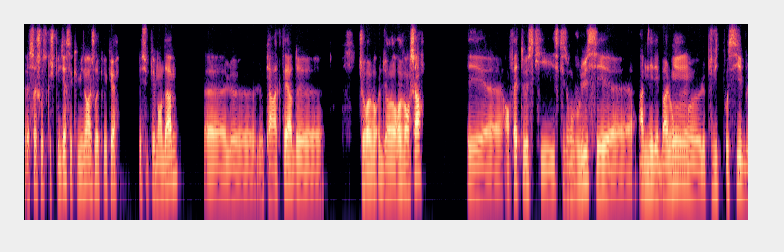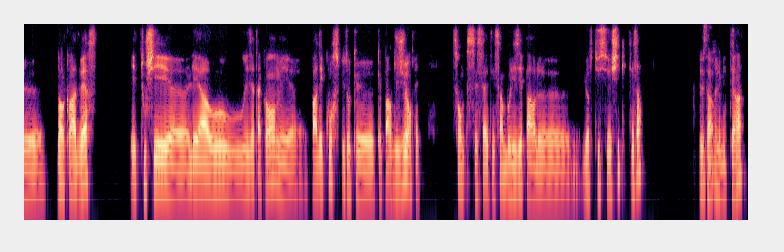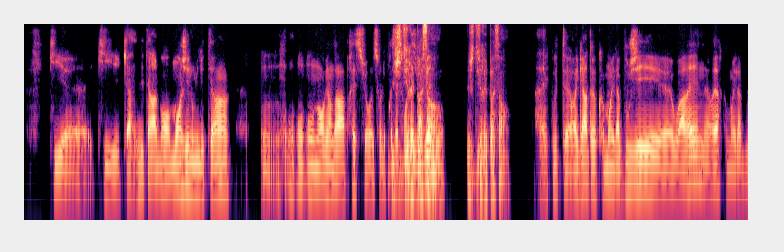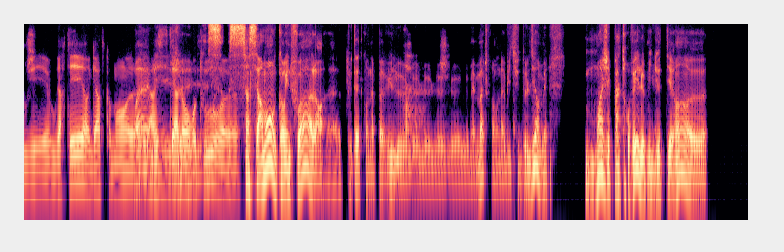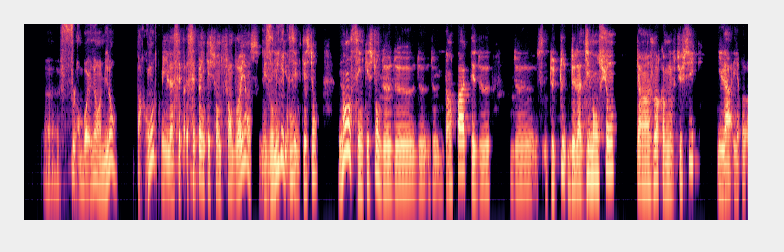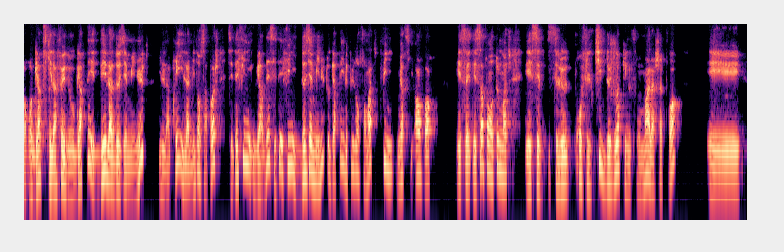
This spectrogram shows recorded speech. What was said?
La seule chose que je peux dire, c'est que Milan a joué avec le cœur, le supplément d'âme, euh, le, caractère de, du, revan- du revanchard. Et euh, en fait, eux, ce qu'ils ont voulu, c'est amener les ballons le plus vite possible dans le camp adverse et toucher les AO ou les attaquants, mais par des courses plutôt que par du jeu, en fait. Ça a été symbolisé par le Loftus Cheek, c'est ça? C'est ça. Le milieu de terrain, qui, euh, qui, qui a littéralement mangé nos milieux de terrain. On, on, on en reviendra après sur, sur les Je prestations dirais pas ça. hein. Je dirais pas ça. hein. Ah, écoute, euh, regarde comment il a bougé euh, Warren, regarde comment il a bougé euh, Ugarte, regarde comment euh, il Ouais, a mais résisté à leur je... retour. euh. sincèrement, encore une fois, alors euh, peut-être qu'on n'a pas vu le, le, le, le, le- le même match, comme on a l'habitude de le dire, mais moi, j'ai pas trouvé le milieu de terrain euh, euh, flamboyant à Milan. Par contre, Mais a, c'est pas, c'est pas une question de flamboyance, mais ils ont c'est mis une, les c'est coups. une question. Non, c'est une question de, de, de, de- d'impact et de, de, de, tout- de la dimension qu'a un joueur comme Loftus-Cheek. Il a, il regarde ce qu'il a fait de Ugarte. Dès la deuxième minute, il l'a pris, il l'a mis dans sa poche. C'était fini. Ugarte, c'était fini. Deuxième minute, Ugarte, il est plus dans son match. Fini. Merci. Au revoir. Et ça a été ça pendant tout le match. Et c'est, le profil type de joueurs qui nous font mal à chaque fois. Et,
